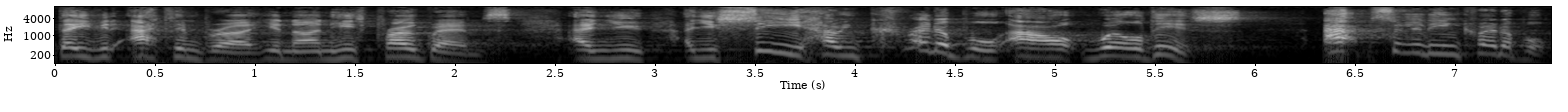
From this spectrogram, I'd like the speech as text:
David Attenborough, you know, and his programs, and you, and you see how incredible our world is, absolutely incredible.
